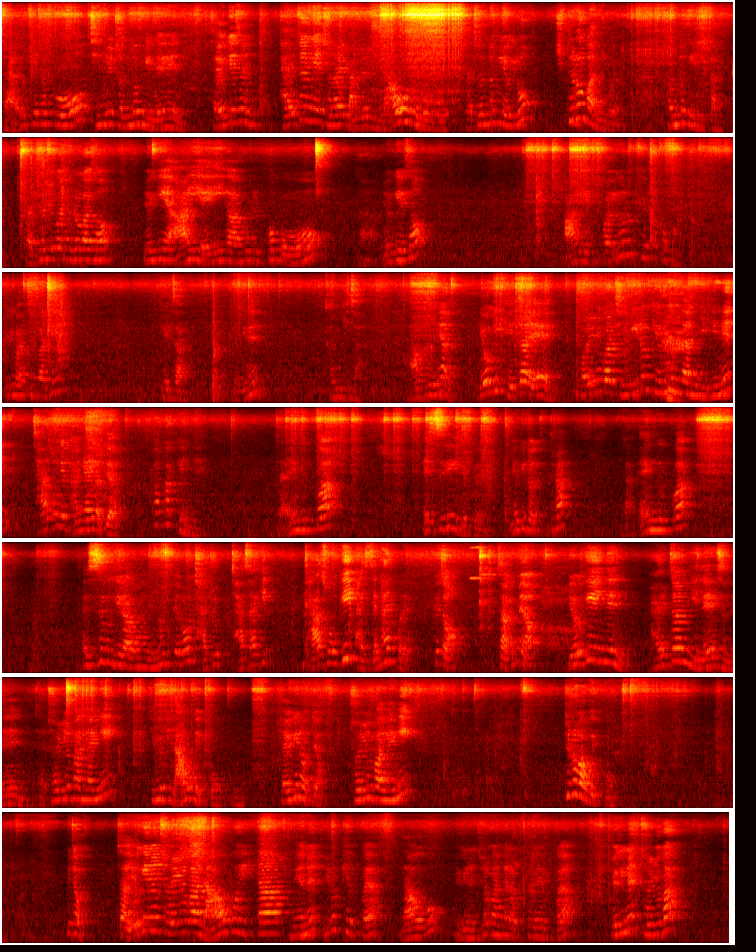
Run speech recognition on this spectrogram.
자 이렇게 해놓고 직류 전동기는 자 여기에서는 발전기의 전압이 만들어서 나오는 거고 자 전동기 여기로 들어가는 거예요. 전동기니까 자 전류가 들어가서 여기에 IA가 흐를 거고 자, 여기에서 IF가 이렇게 흘 거다. 여기 마찬가지 계좌. 여기는 전기자. 아 그러면 여기 계좌에 전류가 지금 이렇게 흐른다는 얘기는 자속의 방향이 어때요? 똑같겠네. 자, N극과 S극이 될 거예요. 여기도 어떻더라? 자, N극과 S극이라고 하는 형태로 자주 자삭이 자속이 발생할 거예요. 그죠? 자, 그러면 여기 있는 발전기 내에서는 자, 전류 방향이 지금 이렇게 나오고 있고 자, 여기는 어때요? 전류 방향이 들어가고 있고 그죠? 자, 여기는 전류가 나오고 있다 그러면은 이렇게 해볼까요? 나오고 여기는 들어간다라고 표현해볼까요? 여기는 전류가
